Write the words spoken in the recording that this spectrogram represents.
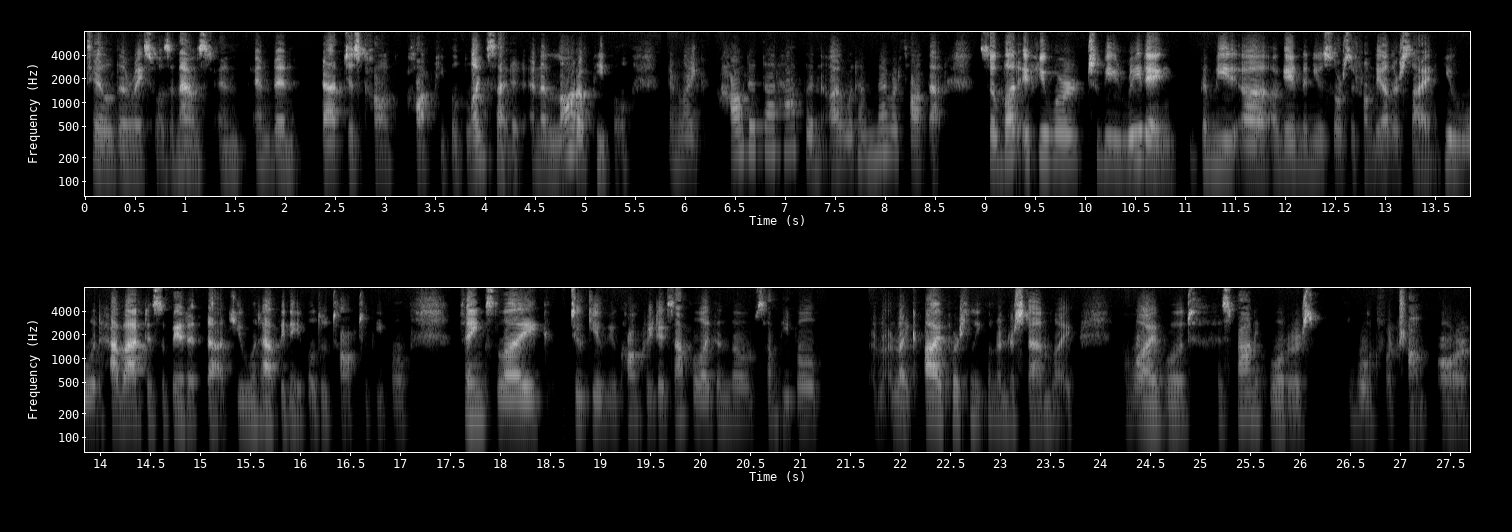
Till the race was announced, and and then that just caught caught people blindsided, and a lot of people and like how did that happen? I would have never thought that. So, but if you were to be reading the media, uh, again the news sources from the other side, you would have anticipated that. You would have been able to talk to people. Things like, to give you concrete example, I don't know some people, like I personally couldn't understand, like why would Hispanic voters vote for Trump or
